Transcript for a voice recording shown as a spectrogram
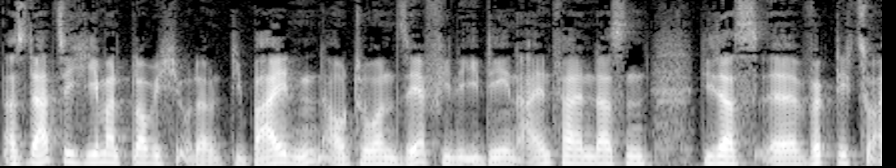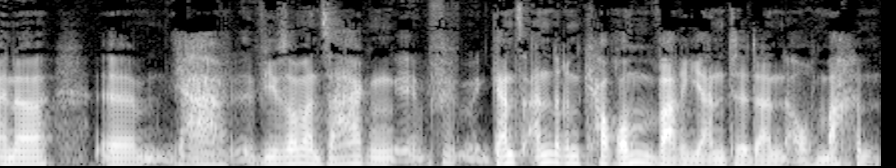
Also da hat sich jemand, glaube ich, oder die beiden Autoren sehr viele Ideen einfallen lassen, die das äh, wirklich zu einer, äh, ja, wie soll man sagen, äh, ganz anderen Karom-Variante dann auch machen.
